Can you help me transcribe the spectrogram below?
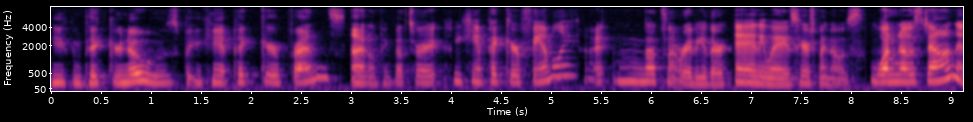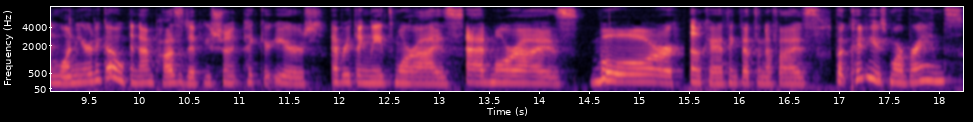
You can pick your nose, but you can't pick your friends? I don't think that's right. You can't pick your family? I, mm, that's not right either. Anyways, here's my nose. One nose down and one ear to go. And I'm positive you shouldn't pick your ears. Everything needs more eyes. Add more eyes. More! Okay, I think that's enough eyes. But could use more brains.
